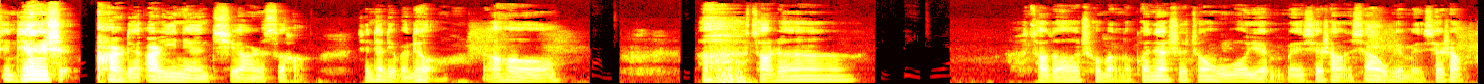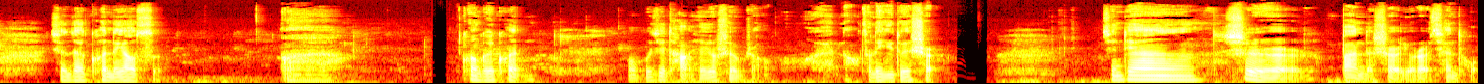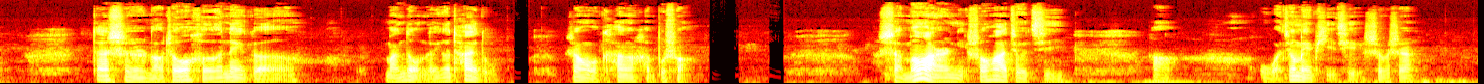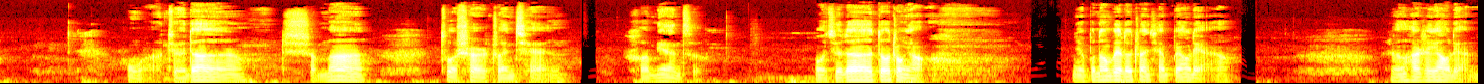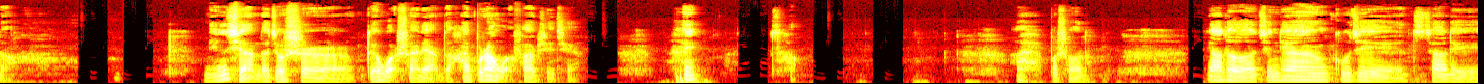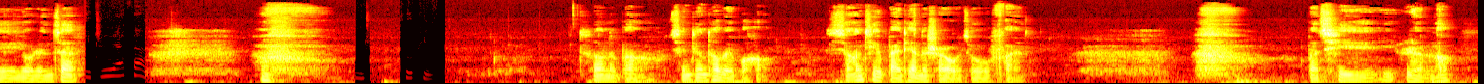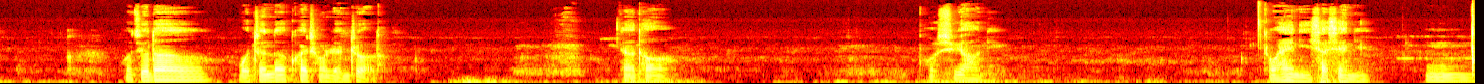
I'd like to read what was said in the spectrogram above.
今天是二零二一年七月二十四号，今天礼拜六，然后啊，早上早早出门了，关键是中午也没歇上，下午也没歇上，现在困得要死，啊，困归困，我估计躺下又睡不着，哎，脑子里一堆事儿，今天是办的事儿有点欠妥。但是老周和那个满总的一个态度，让我看了很不爽。什么玩意儿？你说话就急啊？我就没脾气，是不是？我觉得什么做事儿赚钱和面子，我觉得都重要，也不能为了赚钱不要脸啊。人还是要脸的。明显的就是给我甩脸子，还不让我发脾气，嘿，操！哎，不说了。丫头今天估计家里有人在，啊，算了吧，心情特别不好，想起白天的事儿我就烦，把气忍了。我觉得。我真的快成忍者了，丫头，我需要你，我爱你，小仙女，嗯。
